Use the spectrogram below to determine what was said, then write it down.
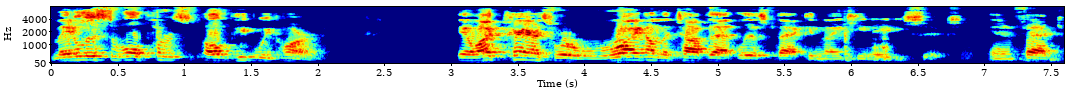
made a list of all pers- all the people we've harmed. You know, my parents were right on the top of that list back in 1986, and in fact,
